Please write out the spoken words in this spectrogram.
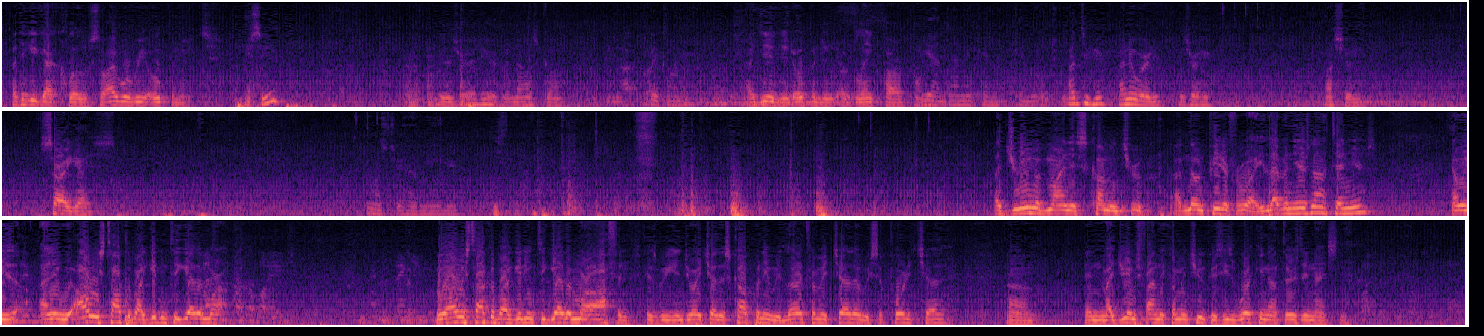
I think it got closed, so I will reopen it. You see it? It was right here, but now it's gone. Click on it. I did. It opened a, a blank. PowerPoint. Yeah, then you can, can go I'll to do here. I know where it is. It's right here. I'll show you. Sorry, guys. How much do you have me here? A dream of mine is coming true. I've known Peter for what, 11 years now? 10 years? And we, I mean, we always talk about getting together more. We always talk about getting together more often because we enjoy each other's company, we learn from each other, we support each other. Um, and my dream's finally coming true because he's working on Thursday nights now.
